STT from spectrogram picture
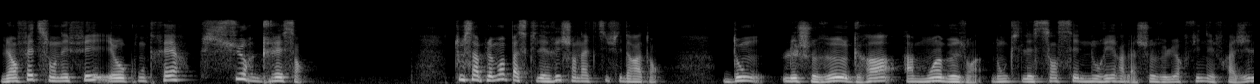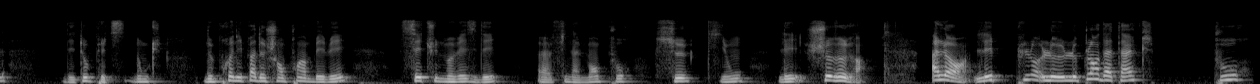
mais en fait son effet est au contraire surgraissant. Tout simplement parce qu'il est riche en actifs hydratants, dont le cheveu gras a moins besoin. Donc il est censé nourrir la chevelure fine et fragile des tout petits. Donc ne prenez pas de shampoing bébé, c'est une mauvaise idée euh, finalement pour ceux qui ont les cheveux gras. Alors, le plan d'attaque pour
